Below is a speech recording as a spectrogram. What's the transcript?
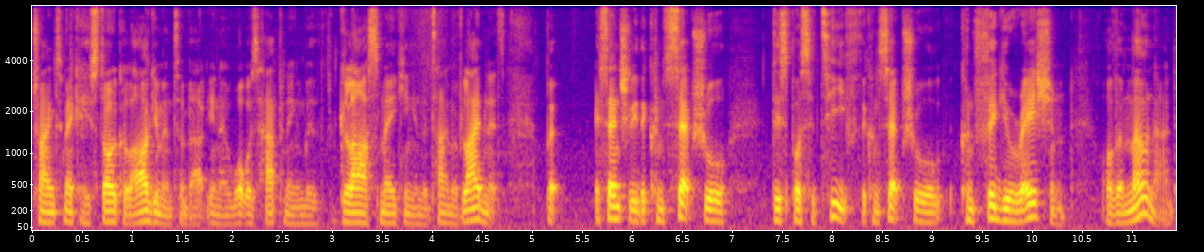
trying to make a historical argument about you know what was happening with glass making in the time of Leibniz, but essentially the conceptual dispositif, the conceptual configuration of a monad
